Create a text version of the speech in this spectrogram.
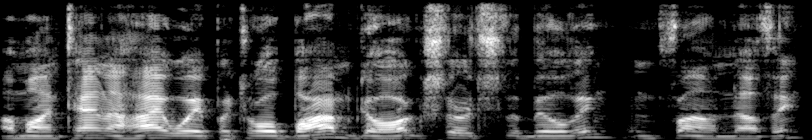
A Montana Highway Patrol bomb dog searched the building and found nothing.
